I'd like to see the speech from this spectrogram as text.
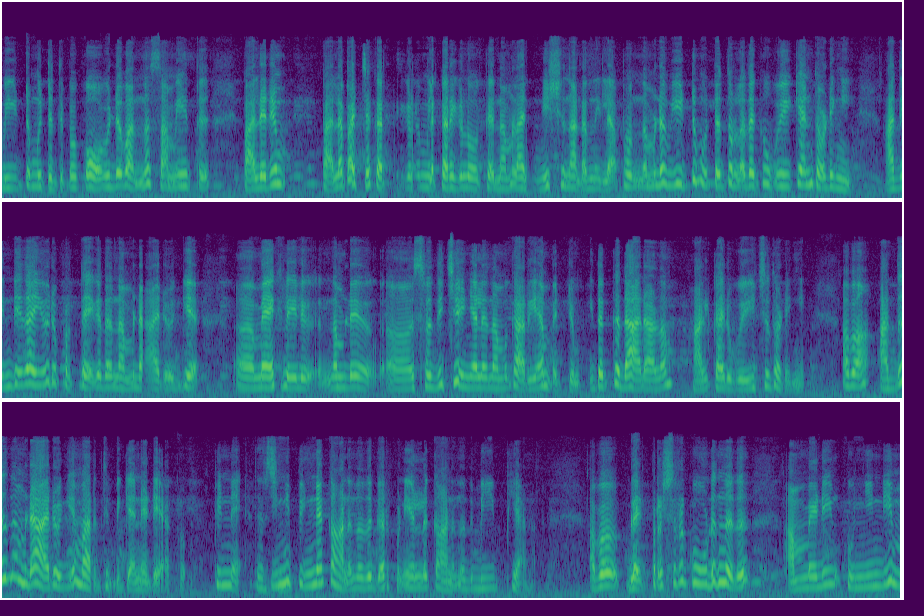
വീട്ടുമുറ്റത്ത് ഇപ്പോൾ കോവിഡ് വന്ന സമയത്ത് പലരും പല പച്ചക്കറികളും ഇലക്കറികളും ഒക്കെ നമ്മൾ അന്വേഷിച്ച് നടന്നില്ല. അപ്പം നമ്മുടെ വീട്ടുമുറ്റത്തുള്ളതൊക്കെ ഉപയോഗിക്കാൻ തുടങ്ങി. അതിന്റെതായ ഒരു പ്രത്യേകത നമ്മുടെ ആരോഗ്യ മേഖലയിൽ നമ്മുടെ ശ്രദ്ധിച്ചു കഴിഞ്ഞാൽ നമുക്ക് അറിയാൻ പറ്റും. ഇതൊക്കെ ധാരാളം ആൾക്കാർ ഉപയോഗിച്ചു തുടങ്ങി. അപ്പോൾ അത് നമ്മുടെ ആരോഗ്യം വർദ്ധിപ്പിക്കാൻ ഇടയാക്കും. പിന്നെ ഇനി പിന്നെ കാണുന്നത് ഗർഭിണികളിൽ കാണുന്നത് ബി പി ആണ്. അപ്പോൾ ബ്ലഡ് പ്രഷർ കൂടുന്നത് അമ്മയുടെയും കുഞ്ഞിന്റെയും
